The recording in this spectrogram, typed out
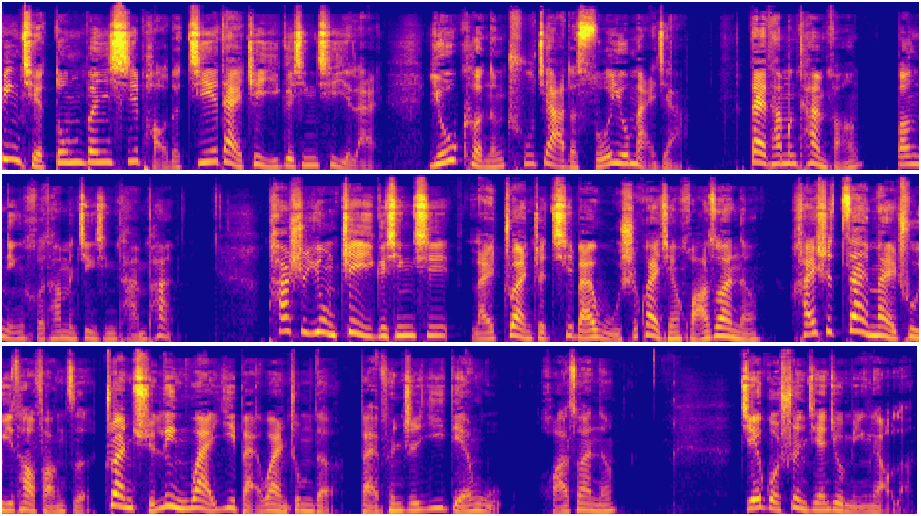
并且东奔西跑的接待这一个星期以来有可能出价的所有买家，带他们看房，帮您和他们进行谈判。他是用这一个星期来赚这七百五十块钱划算呢，还是再卖出一套房子赚取另外一百万中的百分之一点五划算呢？结果瞬间就明了了。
